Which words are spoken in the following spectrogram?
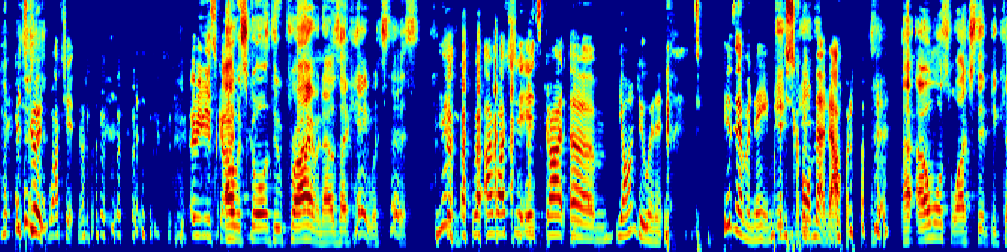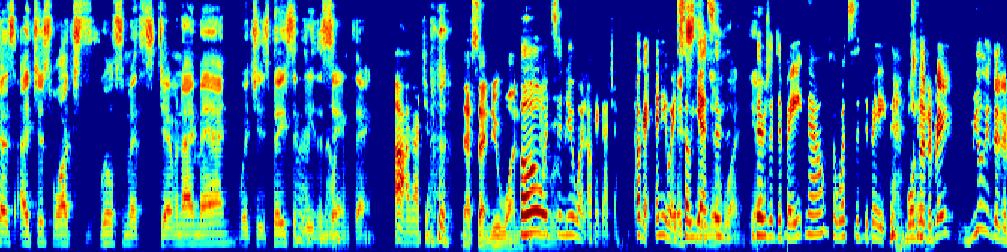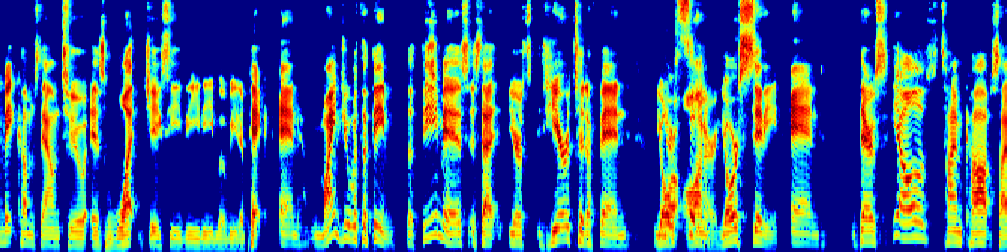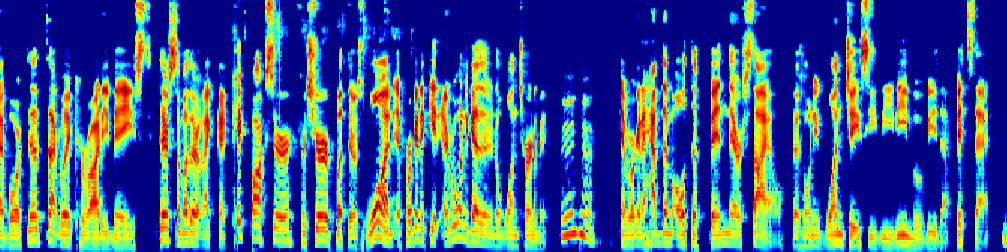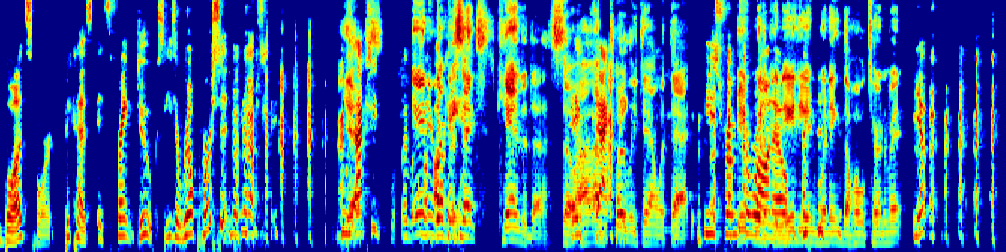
it's good. Watch it. I mean, it's got I was going through Prime and I was like, hey, what's this? Yeah, well, I watched it. It's got um Yondu in it. he doesn't have a name. I just call him that now. I, I almost watched it because I just watched Will Smith's Gemini Man, which is basically the no. same thing. ah, I gotcha. that's that new one. Oh, new it's the new one. Okay, gotcha. Okay. Anyway, It's so the yes, new there's, one. Yeah. there's a debate now. So what's the debate? Well, the debate, really, the debate comes down to is what JCVD movie to pick. And mind you, with the theme, the theme is is that you're here to defend your, Your honor, your city, and there's you know time cop cyborg that's not really karate based there's some other like a kickboxer for sure but there's one if we're going to get everyone together into one tournament hmm and we're going to have them all defend their style there's only one jcvd movie that fits that. Bloodsport because it's Frank Dux. He's a real person. Who Yes. actually and he okay. represents Canada, so I, I'm totally down with that. He's from Being with a Toronto. Canadian winning the whole tournament. Yep.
